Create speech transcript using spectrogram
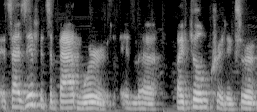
it's as if it's a bad word in the, by film critics or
